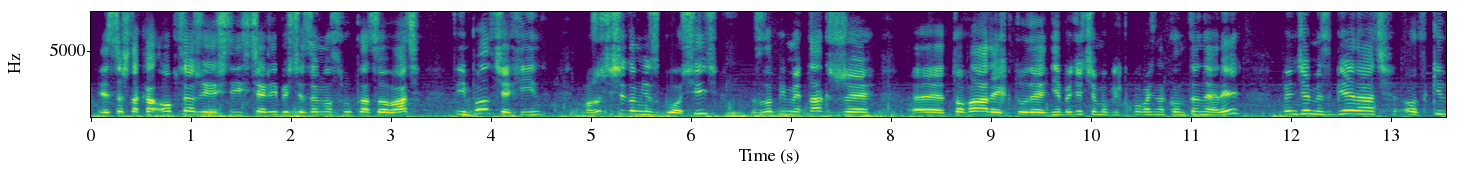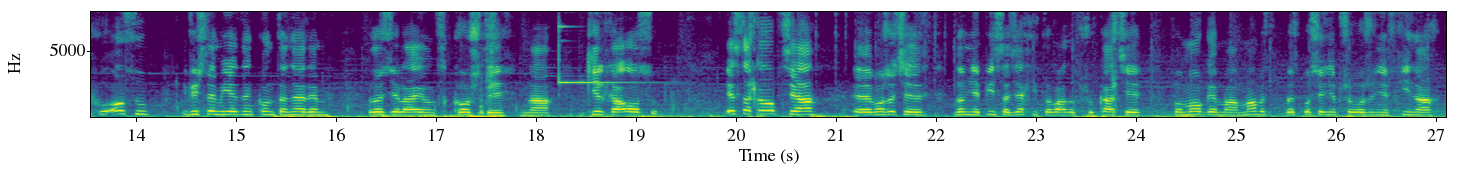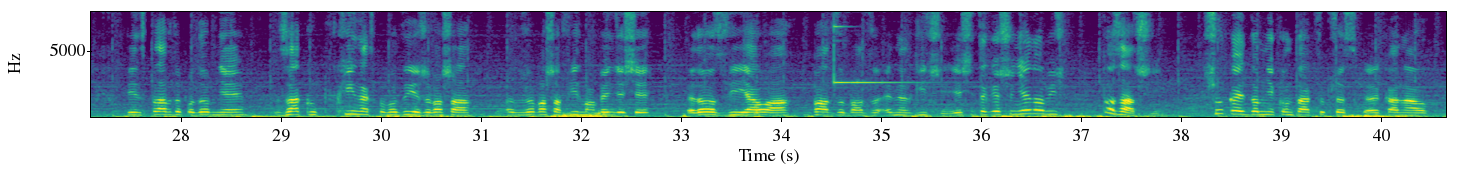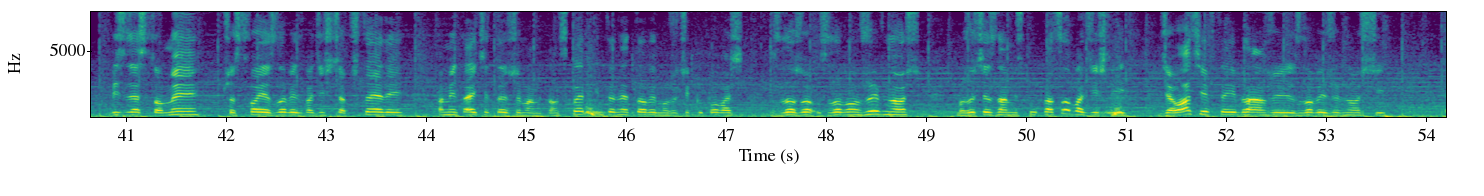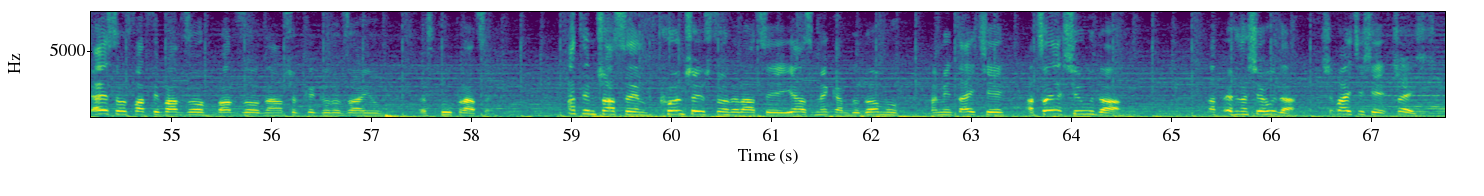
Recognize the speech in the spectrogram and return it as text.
Jest też taka opcja, że jeśli chcielibyście ze mną współpracować w imporcie Chin, możecie się do mnie zgłosić. Zrobimy tak, że towary, które nie będziecie mogli kupować na kontenery, będziemy zbierać od kilku osób i wyślemy jeden kontenerem, rozdzielając koszty na kilka osób. Jest taka opcja, e, możecie do mnie pisać, jakich towarów szukacie, pomogę, mam, mam bez- bezpośrednie przełożenie w Chinach, więc prawdopodobnie zakup w Chinach spowoduje, że wasza, że wasza firma będzie się rozwijała bardzo, bardzo energicznie. Jeśli tego jeszcze nie robisz, to zacznij. Szukaj do mnie kontaktu przez e, kanał Biznes to My, przez Twoje Zdrowie 24. Pamiętajcie też, że mamy tam sklep internetowy, możecie kupować zdrową żywność, możecie z nami współpracować, jeśli działacie w tej branży zdrowej żywności. Ja jestem otwarty bardzo, bardzo na wszelkiego rodzaju współpracę. A tymczasem kończę już tę relację, ja zmykam do domu. Pamiętajcie, a co jak się uda? Na pewno się uda. Trzymajcie się, cześć!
